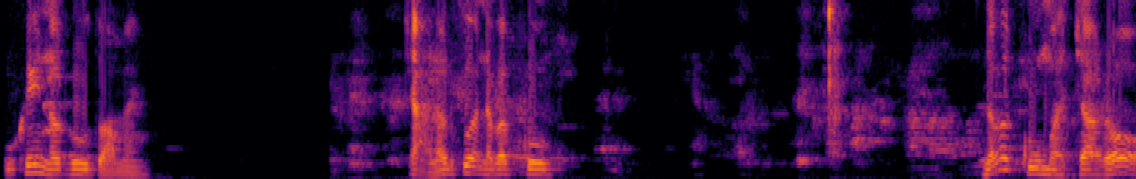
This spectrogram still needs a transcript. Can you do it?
โอเคနောက်တစ်ခုသွားမယ်ကြာနောက်တစ်ခုကနံပါတ်9နံပါတ်9မှာကြာတော့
